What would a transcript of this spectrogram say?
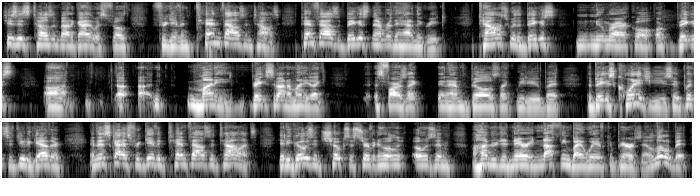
Jesus tells him about a guy that was filled, forgiven 10,000 talents. 10,000 the biggest number they had in the Greek. Talents were the biggest numerical or biggest uh, uh, uh, money, biggest amount of money. Like as far as like they don't have bills like we do, but the biggest coinage you use. So he puts the two together. And this guy's forgiven 10,000 talents. Yet he goes and chokes a servant who only owes him 100 denarii, nothing by way of comparison. A little bit,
